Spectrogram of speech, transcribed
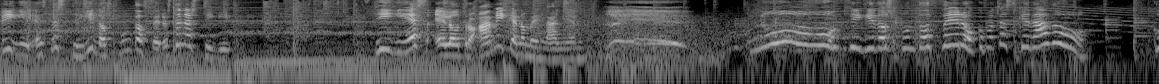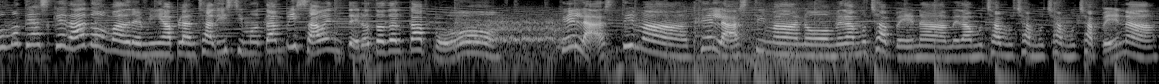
Ziggy, este es Ziggy 2.0, este no es Ziggy. Ziggy es el otro, a mí que no me engañen. ¡No! Ziggy 2.0, ¿cómo te has quedado? ¿Cómo te has quedado? Madre mía, planchadísimo, te han pisado entero todo el capó. ¡Qué lástima! ¡Qué lástima! No, me da mucha pena, me da mucha, mucha, mucha, mucha pena.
